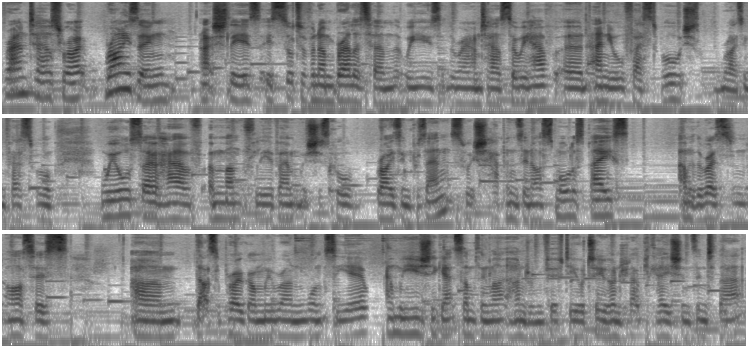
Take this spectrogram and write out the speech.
Roundhouse Rising actually is, is sort of an umbrella term that we use at the Roundhouse. So we have an annual festival, which is Rising Festival. We also have a monthly event which is called Rising Presents, which happens in our smaller space. And the resident artists, um, that's a program we run once a year, and we usually get something like 150 or 200 applications into that,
